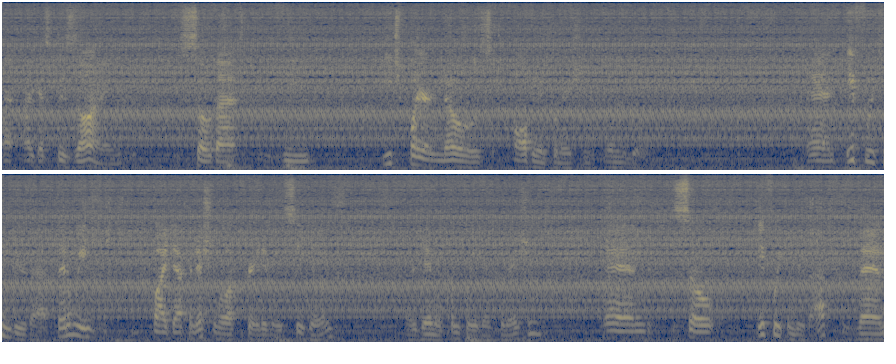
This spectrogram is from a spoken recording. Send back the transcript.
I, I guess, designed so that the each player knows all the information in the game. And if we can do that, then we, by definition, will have created a C game, or a game of complete information. And so, if we can do that, then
